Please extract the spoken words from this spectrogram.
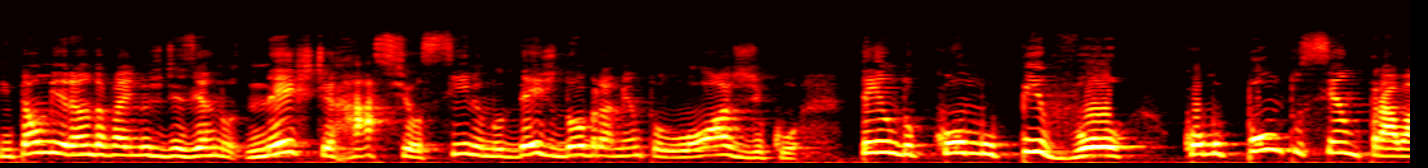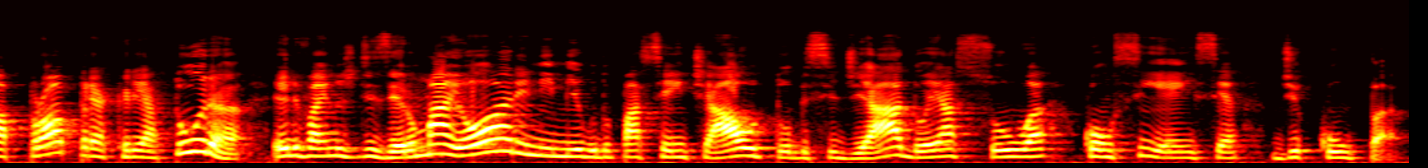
Então Miranda vai nos dizer no, neste raciocínio, no desdobramento lógico, tendo como pivô como ponto central a própria criatura, ele vai nos dizer: o maior inimigo do paciente auto-obsidiado é a sua consciência de culpa.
